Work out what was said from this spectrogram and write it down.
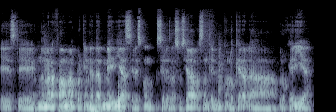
este, una mala fama porque en la Edad Media se les, con- se les asociaba bastante con lo que era la brujería.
